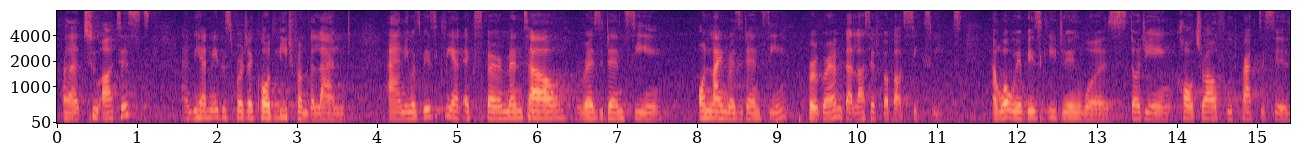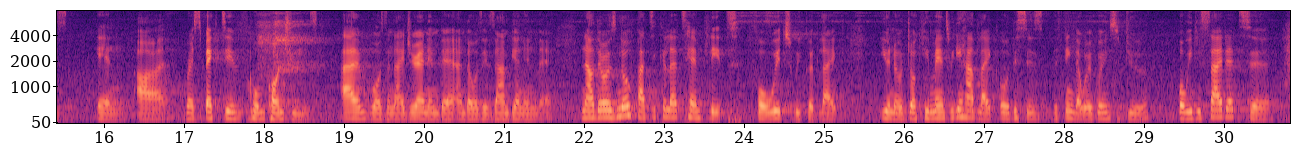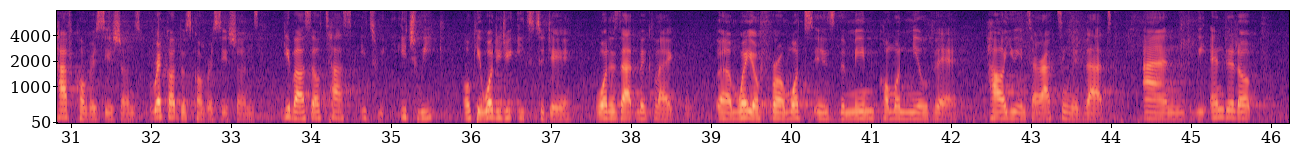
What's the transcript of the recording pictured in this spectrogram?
uh, two artists, and we had made this project called Lead from the Land. And it was basically an experimental residency, online residency program that lasted for about six weeks. And what we were basically doing was studying cultural food practices in our respective home countries. I was a Nigerian in there and there was a Zambian in there. Now, there was no particular template for which we could like, you know, document. We didn't have like, oh, this is the thing that we're going to do. But we decided to have conversations, record those conversations, give ourselves tasks each, each week. Okay, what did you eat today? What does that look like? Um, where you're from? What is the main common meal there? How are you interacting with that? And we ended up,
